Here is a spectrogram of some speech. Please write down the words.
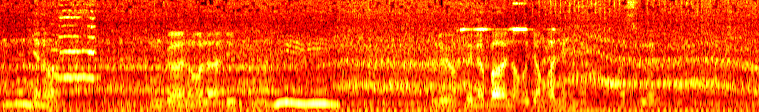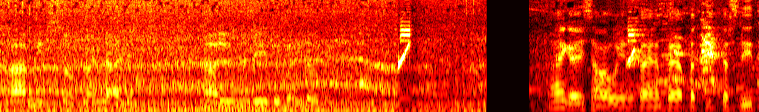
Tingnan niya naman. Kung gaano kalalim. Talagang kinabahan ako dyan kanina. As well. Miss, sobrang lalim. Lalo na dito, bando. Hi guys, nakauwi na tayo ng payapat ligtas dito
